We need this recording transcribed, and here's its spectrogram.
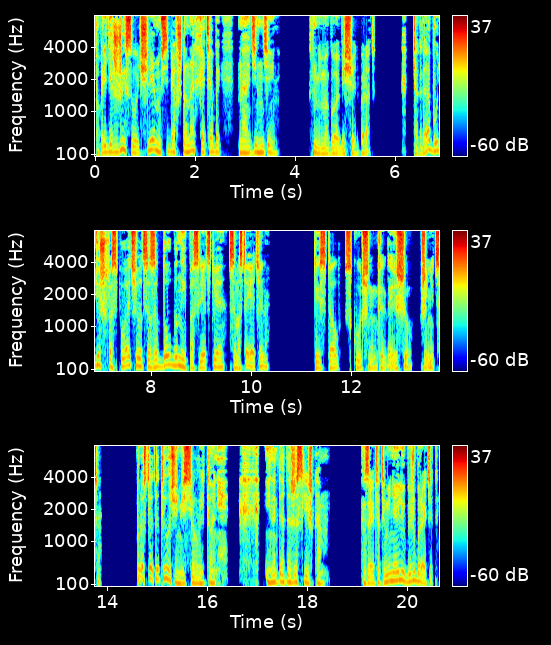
Попридержи свой член у себя в штанах хотя бы на один день». «Не могу обещать, брат». Тогда будешь расплачиваться за долбанные последствия самостоятельно. Ты стал скучным, когда решил жениться. Просто это ты очень веселый, Тони. Иногда даже слишком. За это ты меня и любишь, братик.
